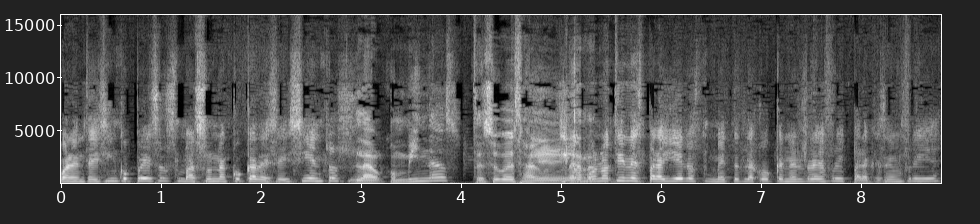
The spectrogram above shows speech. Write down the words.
45 pesos más una coca de 600. la combinas, te subes al... Y como no tienes para hielos, metes la coca en el refri para que se enfríe.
